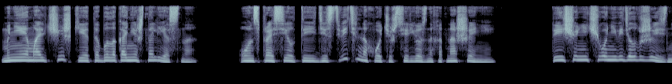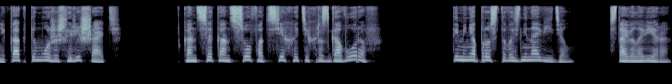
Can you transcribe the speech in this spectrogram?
Мне, мальчишке, это было, конечно, лестно. Он спросил, ты действительно хочешь серьезных отношений? Ты еще ничего не видел в жизни, как ты можешь решать? В конце концов, от всех этих разговоров ты меня просто возненавидел», — ставила Вера.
